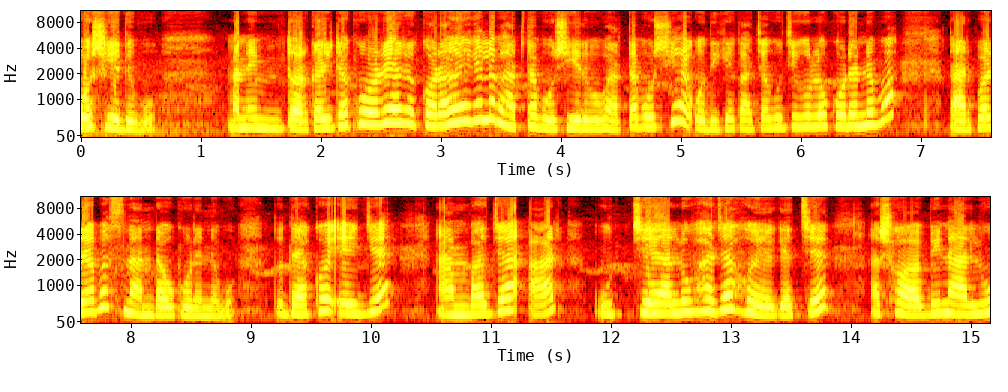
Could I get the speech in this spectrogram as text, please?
বসিয়ে দেবো। মানে তরকারিটা করে করা হয়ে গেলে ভাতটা বসিয়ে দেবো। ভাতটা বসিয়ে ওদিকে কাচাকুচিগুলো করে নেব, তারপরে আবার স্নানটাও করে নেব। তো দেখো এই যে আম ভাজা আর উচ্ছে আলু ভাজা হয়ে গেছে। আর সয়াবিন আলু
